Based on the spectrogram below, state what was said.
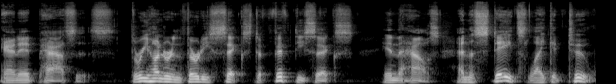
and it passes 336 to 56 in the House. And the states like it too.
